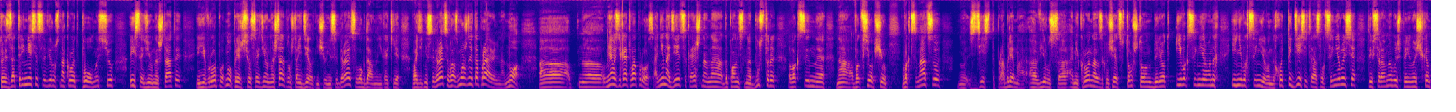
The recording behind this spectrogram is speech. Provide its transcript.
То есть за три месяца вирус накроет полностью и Соединенные Штаты, и Европу, ну, прежде всего Соединенные Штаты, потому что они делать ничего не собираются, локдауны никакие вводить не собираются. Возможно, это правильно, но э, э, у меня возникает вопрос. Они надеются, конечно, на дополнительные бустеры вакцинные, на всеобщую вакцинацию, но здесь-то проблема а, вируса омикрона заключается в том, что он берет и вакцинированных, и невакцинированных. Хоть ты 10 раз вакцинируйся, ты все равно будешь переносчиком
